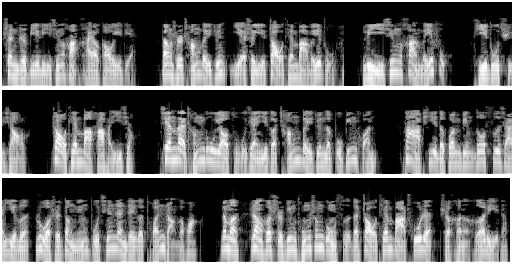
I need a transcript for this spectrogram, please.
甚至比李兴汉还要高一点。当时常备军也是以赵天霸为主，李兴汉为副。提督取笑了赵天霸，哈哈一笑。现在成都要组建一个常备军的步兵团，大批的官兵都私下议论：若是邓明不亲任这个团长的话，那么让和士兵同生共死的赵天霸出任是很合理的。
